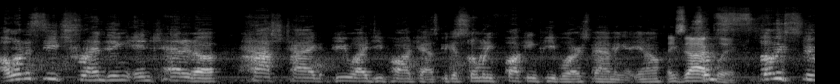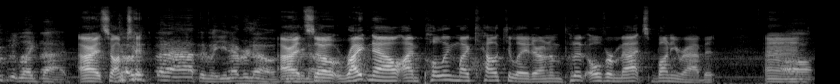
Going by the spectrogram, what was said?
I want to see trending in Canada hashtag BYD podcast because so many fucking people are spamming it. You know? Exactly. Some, something stupid like that. All right, so I'm. Nothing's ta- gonna happen, but you never know. All right, so right now I'm pulling my calculator and I'm gonna put it over Matt's bunny rabbit, and Oh,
